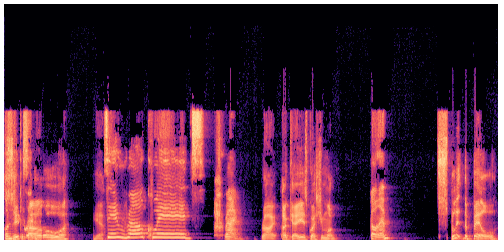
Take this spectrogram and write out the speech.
Hundred percent. zero. Yeah. Zero quids. Right. Right. Okay. Here's question one. Go on then. split the bill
